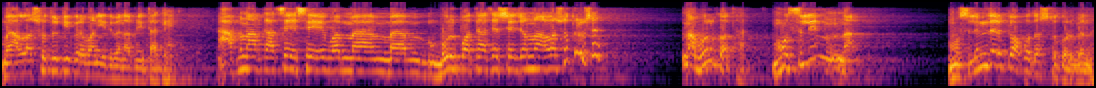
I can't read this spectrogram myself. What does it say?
বা আল্লাহর শত্রু কি করে বানিয়ে দেবেন আপনি তাকে? আপনার কাছে এসে ভুল পথে আছে, সেজন্য আল্লাহ শত্রু সে? না, ভুল কথা। মুসলিম না। মুসলিমদেরকে অপদস্থ করবে না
